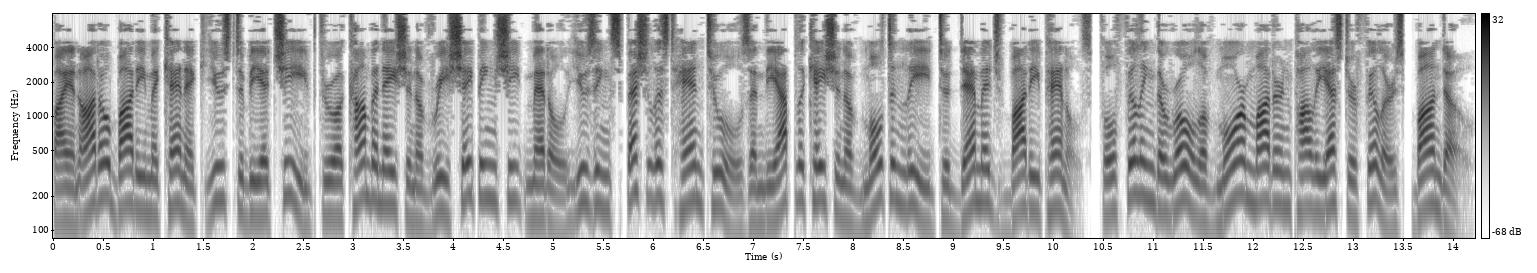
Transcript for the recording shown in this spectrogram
by an auto body mechanic used to be achieved through a combination of reshaping sheet metal using specialist hand tools and the application of molten lead to damaged body panels, fulfilling the role of more modern polyester fillers, Bondo.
